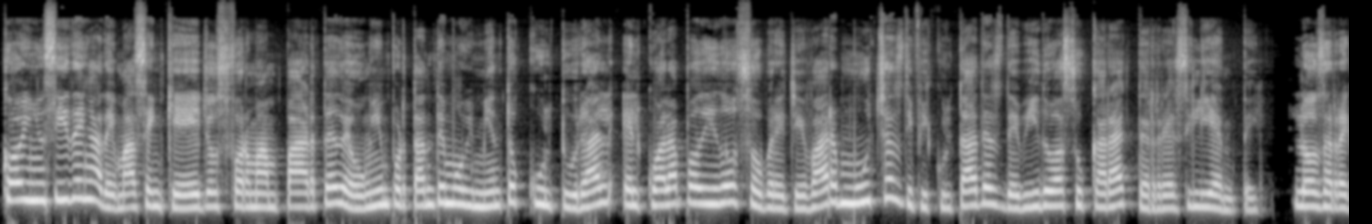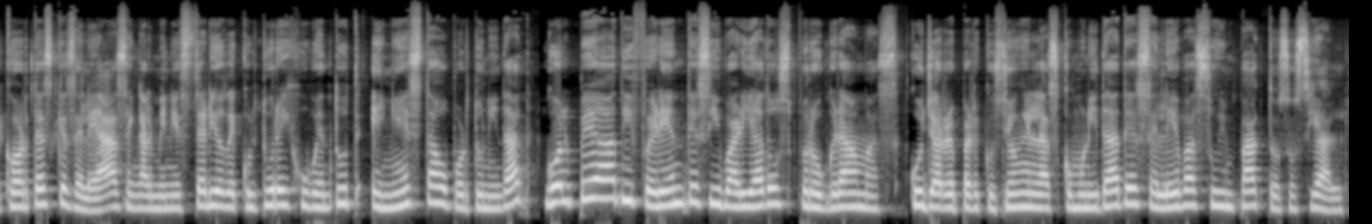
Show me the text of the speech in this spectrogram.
Coinciden además en que ellos forman parte de un importante movimiento cultural el cual ha podido sobrellevar muchas dificultades debido a su carácter resiliente. Los recortes que se le hacen al Ministerio de Cultura y Juventud en esta oportunidad golpea diferentes y variados programas, cuya repercusión en las comunidades eleva su impacto social.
